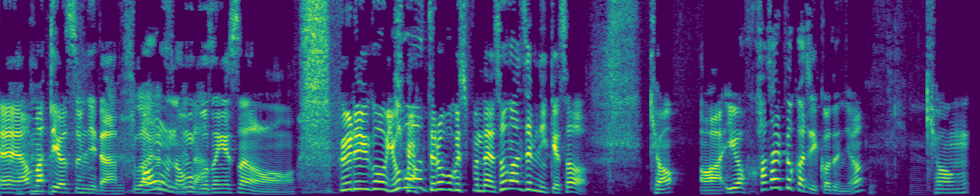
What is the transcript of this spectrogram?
예, 한마디였습니다. 수고하셨습니다. 어우, 너무 고생했어요. 그리고 요거 들어보고 싶은데, 송한샘님께서, 경, 아, 이거 화살표까지 있거든요. 경,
